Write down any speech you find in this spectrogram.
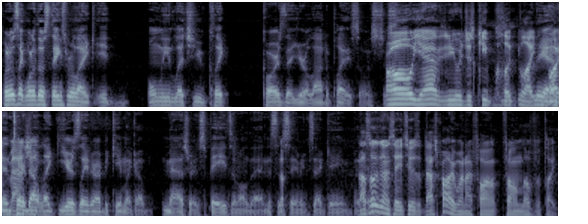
but it was like one of those things where like it only lets you click cards that you're allowed to play. So it's just Oh yeah, you would just keep click like yeah. And then it turned out like years later, I became like a master at spades and all that, and it's the same exact game. but That's yeah. what I was gonna say too. Is that that's probably when I fell, fell in love with like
